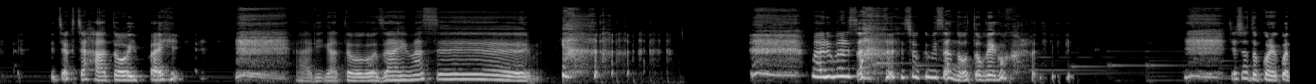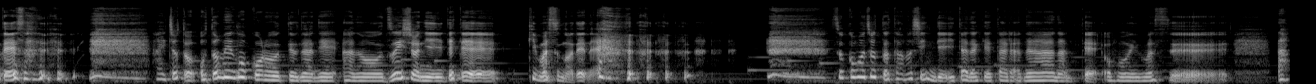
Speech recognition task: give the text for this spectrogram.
めちゃくちゃハートをいっぱい。ありがとうございます。まるまるさん、職味さんの乙女心にじゃあちょっとこれ固定さはい、ちょっと乙女心っていうのはね、あの、随所に出てきますのでね。そこもちょっと楽しんでいただけたらなぁなんて思います。あ、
